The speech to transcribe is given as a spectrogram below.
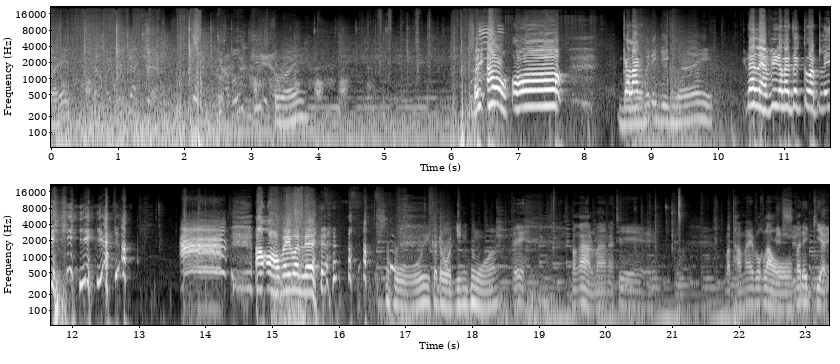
วย Double kill. สวยเฮ้ยเอ้าโอ้ กำลังบอไม่ได้ยิงเลยนั่นแหละพี่กำลังจะกดเลยอ้าเอาออกไปหมดเลย โอ้โหกระโดดยิงหัว เฮ้ยบังอาจมากนะที่ มาทำให้พวกเราไม่ได้เกียรติ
